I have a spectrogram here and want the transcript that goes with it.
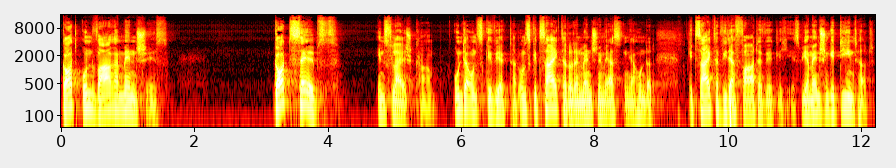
Gott und wahrer Mensch ist. Gott selbst ins Fleisch kam, unter uns gewirkt hat, uns gezeigt hat, oder den Menschen im ersten Jahrhundert, gezeigt hat, wie der Vater wirklich ist, wie er Menschen gedient hat.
